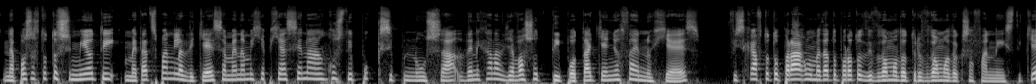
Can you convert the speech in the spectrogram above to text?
Να πω σε αυτό το σημείο ότι μετά τις πανελλαδικές, εμένα με είχε πιάσει ένα άγχος τύπου ξυπνούσα, δεν είχα να διαβάσω τίποτα και ένιωθα ενοχές. Φυσικά αυτό το πράγμα μετά το πρώτο διβδόμαδο, τριβδόμαδο εξαφανίστηκε.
